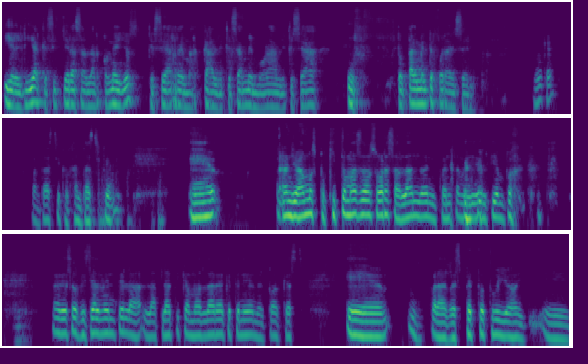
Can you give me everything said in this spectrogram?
Y el día que sí quieras hablar con ellos, que sea remarcable, que sea memorable, que sea uf, totalmente fuera de serie. Ok, fantástico, fantástico. Eh, llevamos poquito más de dos horas hablando, en cuéntame el tiempo. Es oficialmente la, la, plática más larga que he tenido en el podcast. Eh, para el respeto tuyo y,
